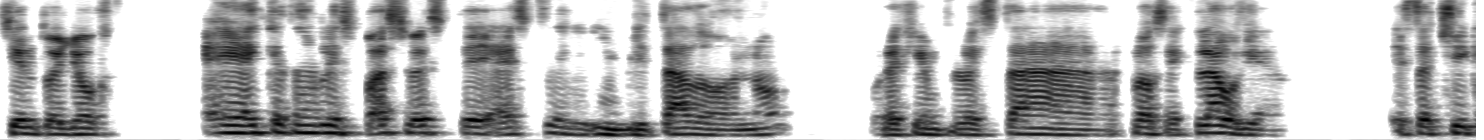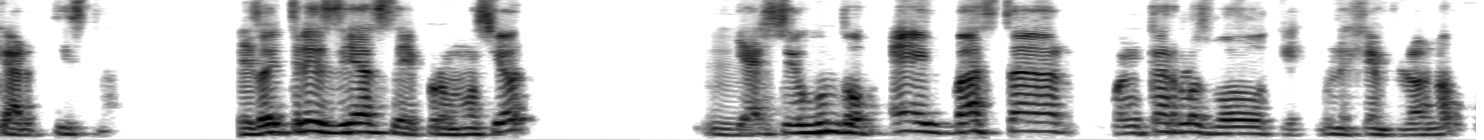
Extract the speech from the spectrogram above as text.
siento yo, hay que darle espacio a este, a este invitado, ¿no? Por ejemplo, está, no sé, Claudia, esta chica artista. Les doy tres días de promoción y al segundo, hey, va a estar Juan Carlos Bodoque, un ejemplo, ¿no?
